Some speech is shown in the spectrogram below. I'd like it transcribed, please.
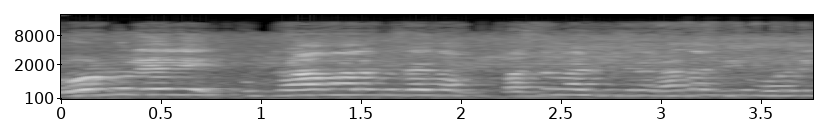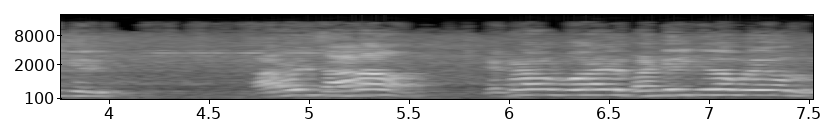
రోడ్డు లేని గ్రామాలకు సైతం బస్సులు నడిపించిన ఘనత పివి మోహన్ గారి ఆ రోజు చాలా ఎక్కడ పోరాడి బండిల మీద పోయేవాళ్ళు.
